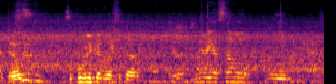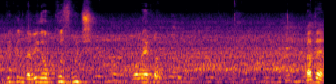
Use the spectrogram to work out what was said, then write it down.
Не трябва с публиката да се кара. Не бе, аз само му викам да видя какво звучи. По най-път. Бате,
